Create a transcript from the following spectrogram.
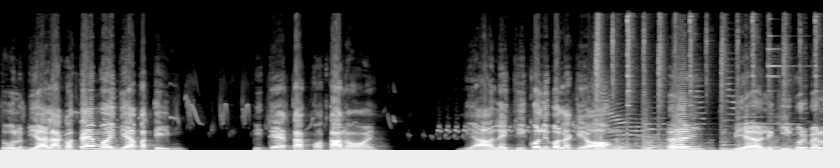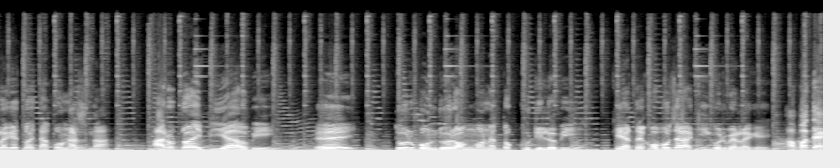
তোৰ বিয়াৰ আগতে মই বিয়া পাতিম। পিতে এটা কথা নহয়। বিয়া হ'লে কি কৰিব লাগে অ? এই বিয়া হ'লে কি কৰিব লাগে তই তাকো নাজনা। আৰু তই বিয়া হবি। এই তোৰ বন্ধু ৰংমন সিহঁতক সুধি ল'বি। সিহঁতে ক'ব যা কি কৰিব লাগে। হ'ব দে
